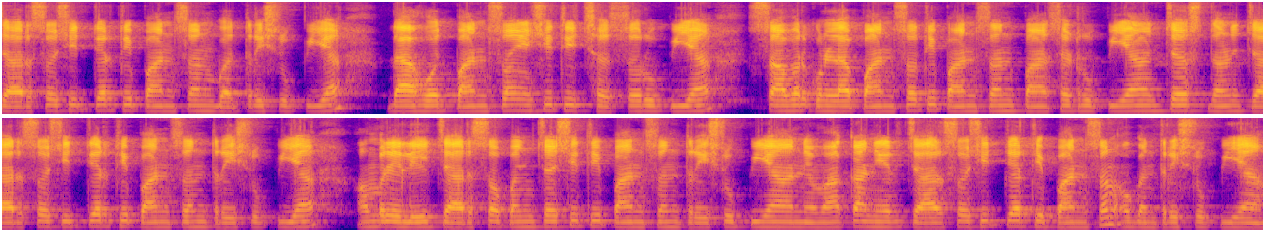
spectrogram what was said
ચારસો સિત્તેરથી પાંચસો બત્રીસ રૂપિયા, દાહોદ પાંચસો એંશીથી છસો રૂપિયા, સાવરકુંડલા પાંચસોથી પાંચસો પાસઠ રૂપિયા, જસદણ ચારસો સિત્તેરથી પાંચસો ત્રીસ રૂપિયા, અમરેલી ચારસો પંચ્યાસીથી પાંચસો ત્રીસ રૂપિયા અને વાંકાનેર ચારસો સિત્તેરથી પાંચસો ઓગણત્રીસ રૂપિયા.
